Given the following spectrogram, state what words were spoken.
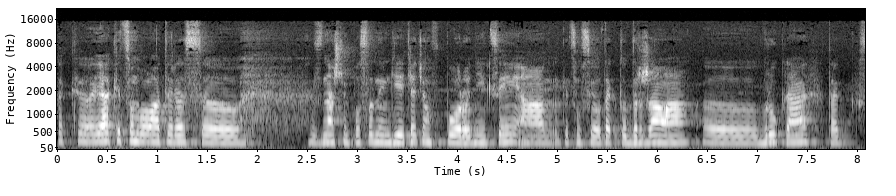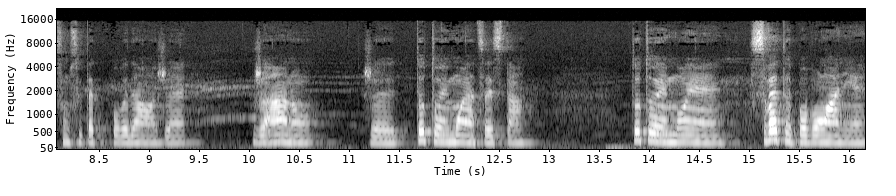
Tak e, ja keď som bola teraz e, s našim posledným dieťaťom v pôrodnici a keď som si ho takto držala e, v rukách, tak som si tak povedala, že, že áno, že toto je moja cesta. Toto je moje sveté povolanie.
